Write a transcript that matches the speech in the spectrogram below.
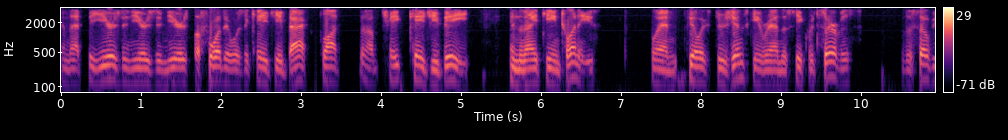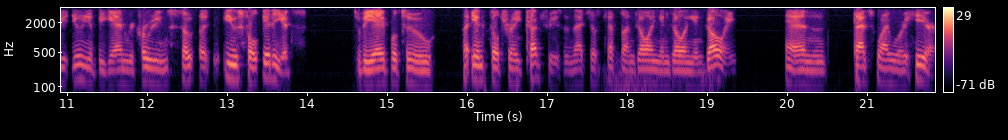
And that for years and years and years before there was a KGB back plot, uh, KGB in the 1920s, when Felix Dzerzhinsky ran the Secret Service, the Soviet Union began recruiting so, uh, useful idiots to be able to uh, infiltrate countries, and that just kept on going and going and going, and that's why we're here.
